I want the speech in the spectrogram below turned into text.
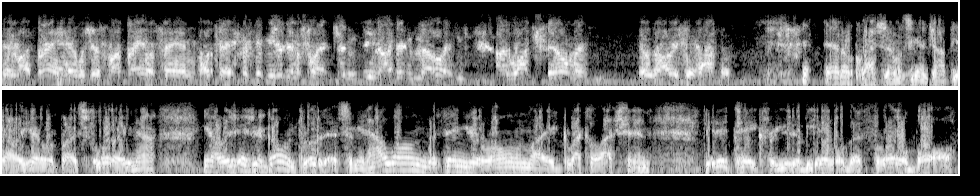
in my brain. It was just my brain was saying, okay, you're going to flinch. And, you know, I didn't know it. And I watched film, and it was obviously happening. Yeah, no question. Once again, John Pielli here with Bryce Florie. Now, you know, as, as you're going through this, I mean, how long within your own like recollection did it take for you to be able to throw a ball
